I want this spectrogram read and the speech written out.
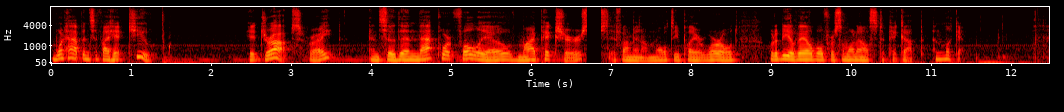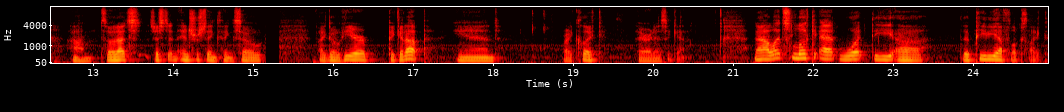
what happens if I hit Q? It drops, right? And so then that portfolio of my pictures, if I'm in a multiplayer world, would it be available for someone else to pick up and look at? Um, so that's just an interesting thing. So if I go here, pick it up, and right click, there it is again. Now let's look at what the, uh, the PDF looks like.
